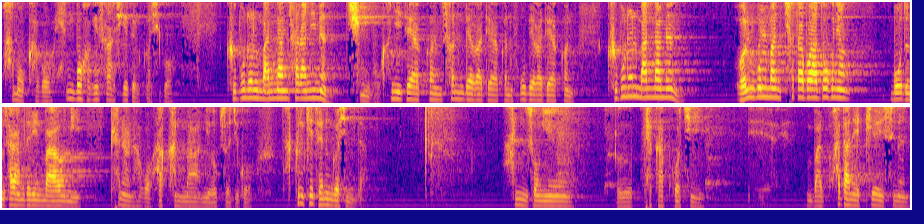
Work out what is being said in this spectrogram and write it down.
화목하고 행복하게 사시게 될 것이고 그분을 만난 사람이면 친구간이 되었건 선배가 되었건 후배가 되었건 그분을 만나면 얼굴만 쳐다봐도 그냥 모든 사람들이 마음이 편안하고 악한 마음이 없어지고 다 그렇게 되는 것입니다. 한 송이의 그 백합꽃이 화단에 피어 있으면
